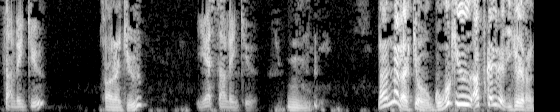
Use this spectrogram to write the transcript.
3連休？3連休？イエス、3連休。うん。なんなら今日午後休扱いぐらいの勢いだから、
